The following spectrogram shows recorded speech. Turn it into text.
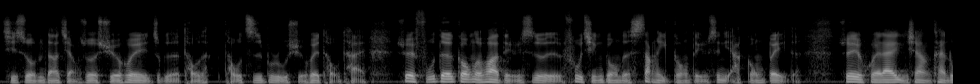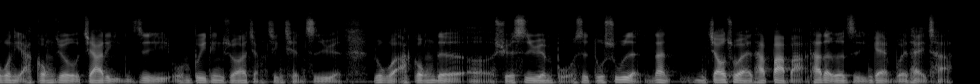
其实我们都要讲说学会这个投投资不如学会投胎，所以福德宫的话等于是父亲宫的上一宫，等于是你阿公辈的。所以回来你想想看，如果你阿公就家里你自己，我们不一定说要讲金钱资源。如果阿公的呃学识渊博是读书人，那你教出来他爸爸他的儿子应该也不会太差。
